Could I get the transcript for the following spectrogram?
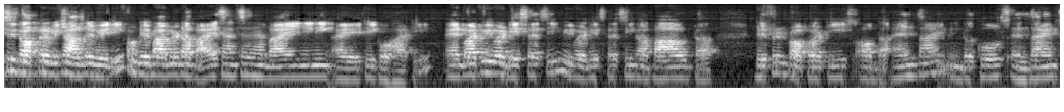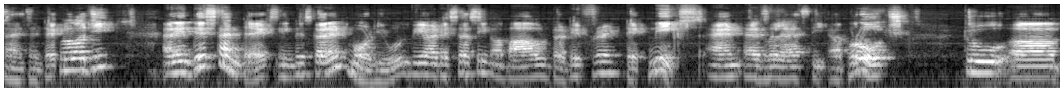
This is Dr. Vishal Trivedi from Department of Biosciences and Bioengineering IIT Guwahati. And what we were discussing, we were discussing about uh, different properties of the enzyme in the course Enzyme Science and Technology. And in this context, in this current module, we are discussing about the different techniques and as well as the approach to uh,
